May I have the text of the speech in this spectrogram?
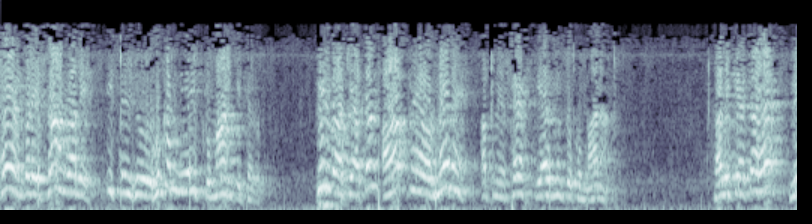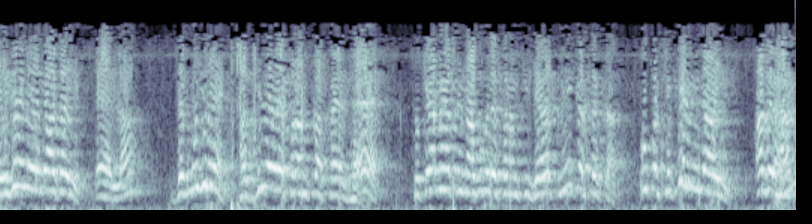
شیخ بڑے شان والے، اس نے جو حکم دیا، اس کو مان کے چلو۔ پھر واقعات آپ نے اور میں نے اپنے شیخ کی عظمتوں کو مانا۔ خالی کہتا ہے، میرے دل میں یہ بات آئی، اے اللہ جب مجھ میں علیہ السلام کا فیض ہے، تو کیا میں اپنے محبوب علیہ السلام کی زیارت نہیں کر سکتا؟ اوپر سے پھر ملائی اگر ہم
